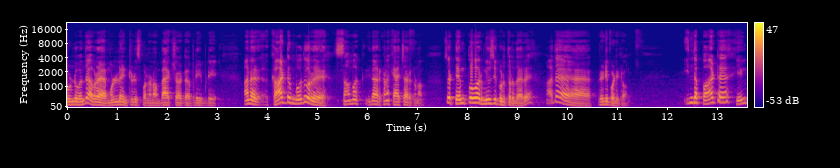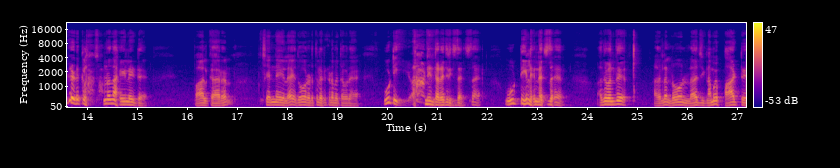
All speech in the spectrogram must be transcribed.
கொண்டு வந்து அவரை முள்ள இன்ட்ரடியூஸ் பண்ணணும். பேக் ஷாட் அப்படி இப்படி. ஆனால் காட்டும்போது ஒரு செம இதாக இருக்கணும் கேட்சாக இருக்கணும். ஸோ டெம்போவாக ஒரு மியூசிக் கொடுத்துருந்தாரு. அதை ரெடி பண்ணிட்டோம். இந்த பாட்டை எங்கே எடுக்கலாம் சொன்னதான் ஹைலைட்டு பால்காரன் சென்னையில் ஏதோ ஒரு இடத்துல இருக்கணுமே தவிர ஊட்டி அப்படின்ற ரஜினி சார் சார் ஊட்டியில் என்ன சார் அது வந்து அதெல்லாம் நோ லாஜிக் நமக்கு பாட்டு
